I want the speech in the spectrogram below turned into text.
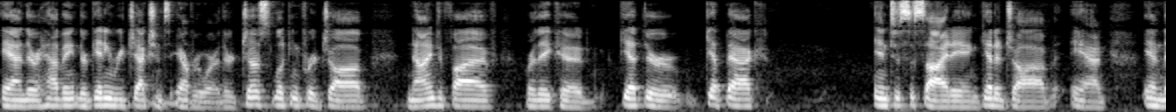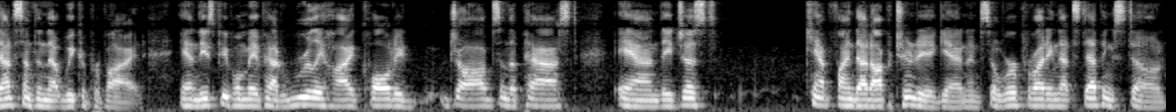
and they're having they're getting rejections everywhere. They're just looking for a job, 9 to 5 where they could get their get back into society and get a job and and that's something that we could provide and these people may have had really high quality jobs in the past and they just can't find that opportunity again and so we're providing that stepping stone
